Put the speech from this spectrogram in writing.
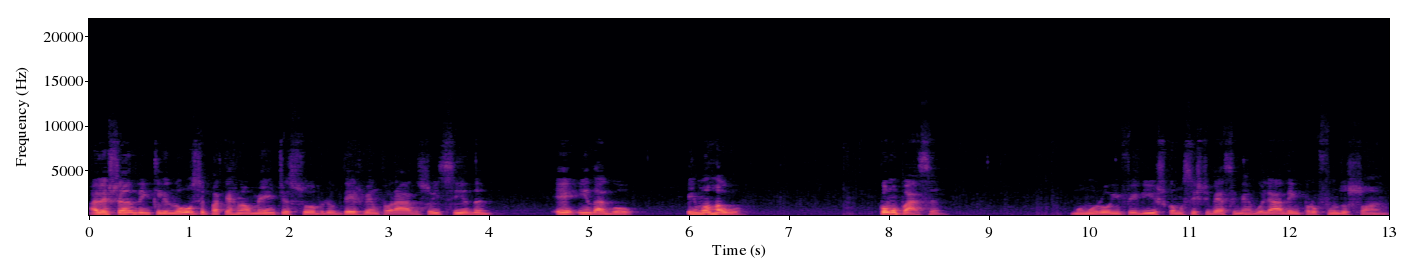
Alexandre inclinou-se paternalmente sobre o desventurado suicida e indagou: Irmão Raul, como passa? Murmurou infeliz, como se estivesse mergulhado em profundo sono.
